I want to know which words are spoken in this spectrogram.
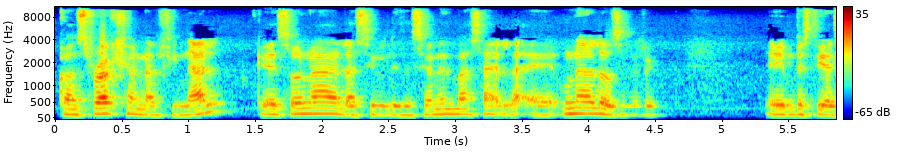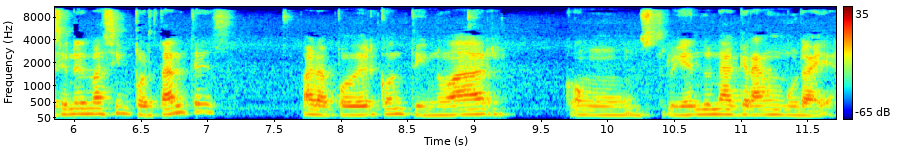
construction al final, que es una de las civilizaciones más, eh, una de las investigaciones más importantes para poder continuar construyendo una gran muralla.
